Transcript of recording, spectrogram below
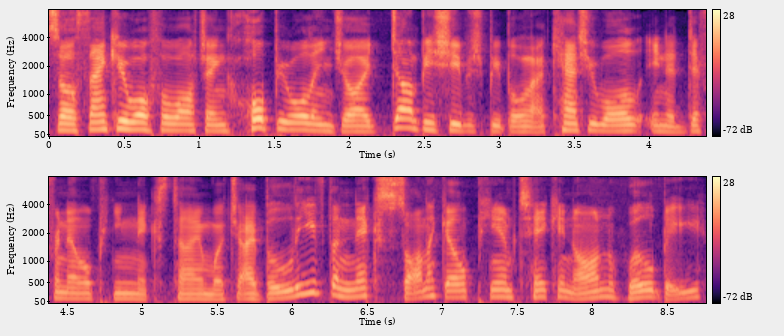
So thank you all for watching. Hope you all enjoyed. Don't be sheepish, people, and I'll catch you all in a different LP next time, which I believe the next Sonic LP I'm taking on will be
